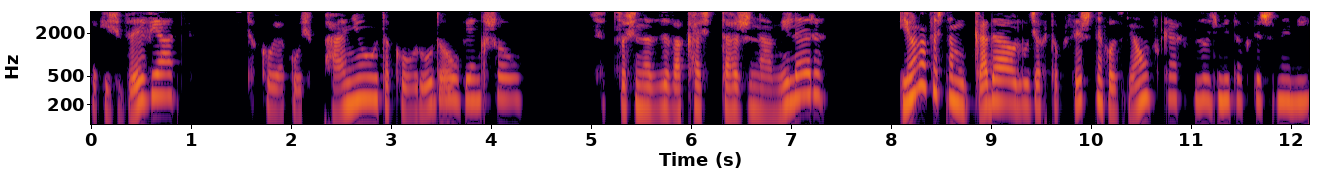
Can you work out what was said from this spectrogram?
jakiś wywiad z taką jakąś panią, taką rudą większą, co się nazywa Katarzyna Miller. I ona coś tam gada o ludziach toksycznych, o związkach z ludźmi toksycznymi.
